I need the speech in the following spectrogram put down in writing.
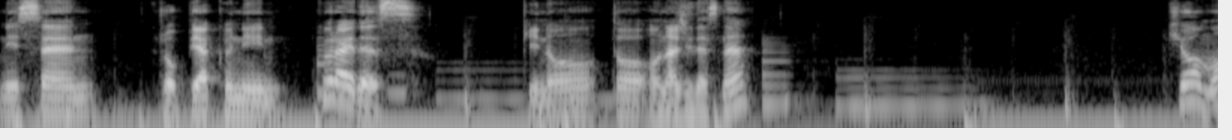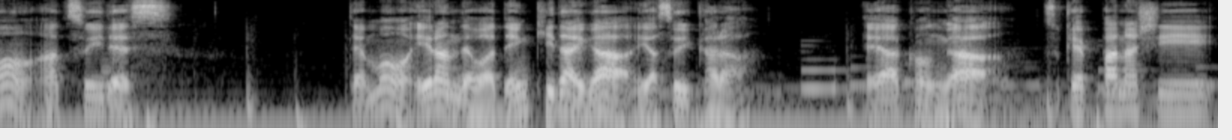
2600人くらいです。昨日と同じですね。今日も暑いです。でもイランでは電気代が安いからエアコンがつけっぱなし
